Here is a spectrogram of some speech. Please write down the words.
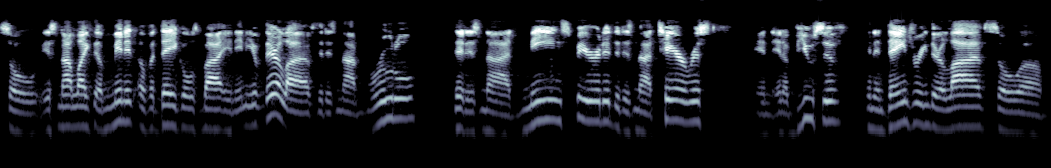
So it's not like a minute of a day goes by in any of their lives that is not brutal, that is not mean spirited, that is not terrorist and, and abusive and endangering their lives. So, um,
